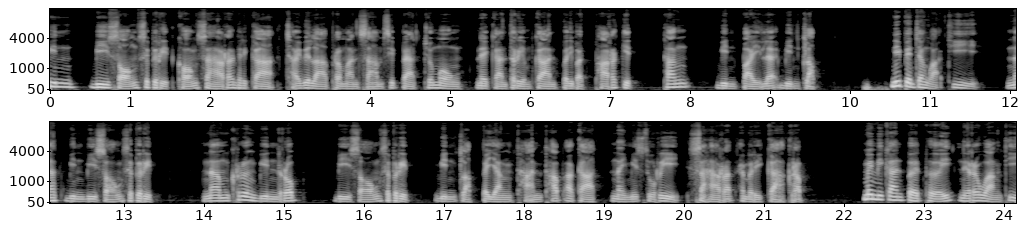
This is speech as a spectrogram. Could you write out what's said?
บิน B2 Spirit ของสหรัฐอเมริกาใช้เวลาประมาณ 38 ชั่วโมง ในการเตรียมการปฏิบัติภารกิจ ทั้งบินไปและบินกลับ นี่เป็นจังหวะที่นักบิน B2 Spirit นำเครื่องบินรบ B2 Spirit บินกลับไปยังฐานทัพอากาศในมิสซูรี สหรัฐอเมริกาครับ ไม่มีการเปิดเผยในระหว่างที่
